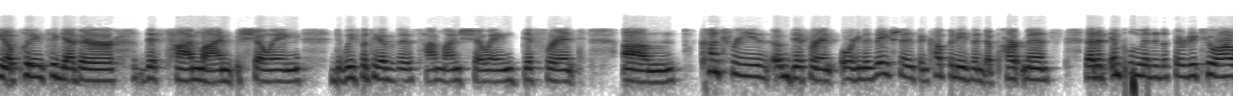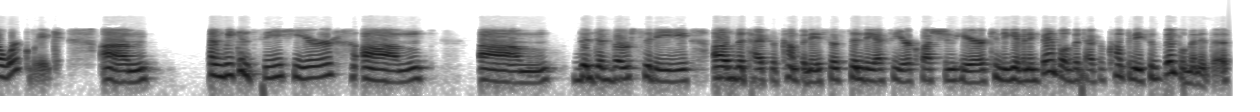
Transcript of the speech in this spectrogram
you know, putting together this timeline showing, we've put together this timeline showing different um, countries, uh, different organizations and companies and departments that have implemented a 32 hour work week. Um, and we can see here um, um the diversity of the types of companies. So Cindy, I see your question here. Can you give an example of the type of companies who've implemented this?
